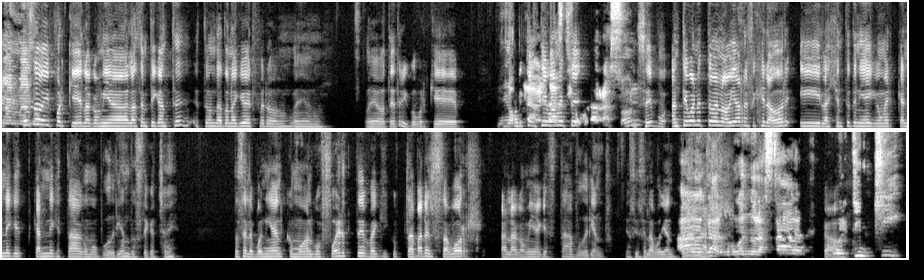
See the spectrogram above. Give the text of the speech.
¿No hermano. sabéis por qué la comida la hacen picante? Este es un dato nada que ver, pero medio, medio tétrico, porque No, porque la antiguamente- la razón. sí, po, antiguamente no había refrigerador y la gente tenía que comer carne que, carne que estaba como pudriéndose, ¿cachai? Entonces le ponían como algo fuerte para que tapara el sabor a la comida que se estaba pudriendo. Y así se la podían Ah, tragar. claro, como cuando la sal Claro. o el kimchi.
